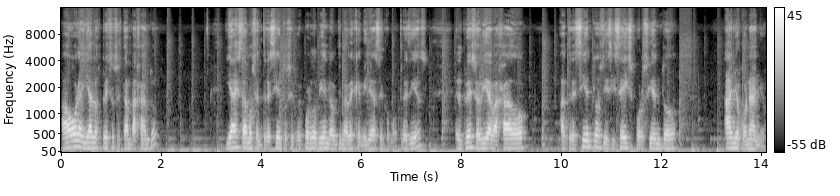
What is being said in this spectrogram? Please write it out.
Ahora ya los precios están bajando. Ya estamos en 300, si recuerdo bien, la última vez que miré hace como tres días, el precio había bajado a 316% año con año,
